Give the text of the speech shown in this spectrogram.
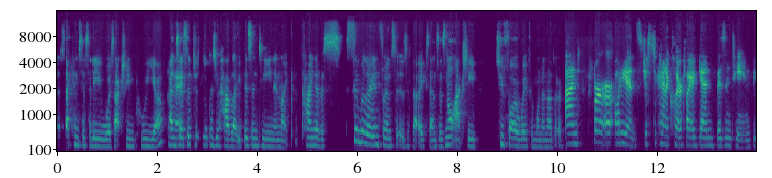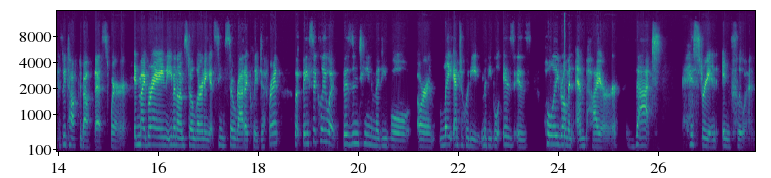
the second Sicily was actually in Puglia. Okay. And so it's interesting because you have like Byzantine and like kind of a s- similar influences, if that makes sense. It's not actually too far away from one another. And for our audience, just to kind of clarify again, Byzantine, because we talked about this, where in my brain, even though I'm still learning, it seems so radically different. But basically, what Byzantine medieval or late antiquity medieval is, is Holy Roman Empire, that history and influence.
